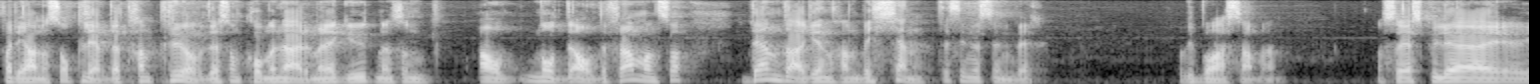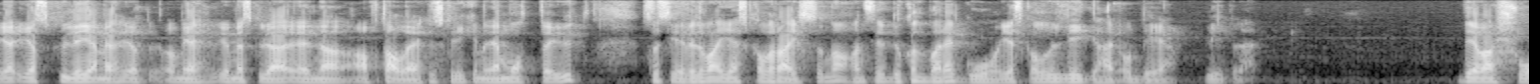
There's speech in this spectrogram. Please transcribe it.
fordi han også opplevde at han prøvde som komme nærmere Gud, men som nådde aldri fram. Men den dagen han bekjente sine synder, og vi ba sammen Altså jeg, skulle, jeg, jeg skulle hjemme, om jeg, om jeg skulle en avtale, jeg husker ikke, men jeg måtte ut. Så sier vi det var, jeg skal reise nå. Han sier du kan bare gå, jeg skal ligge her og be videre. Det var så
